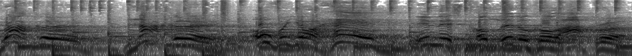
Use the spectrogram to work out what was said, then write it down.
rockered, knockered, over your head in this political opera.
